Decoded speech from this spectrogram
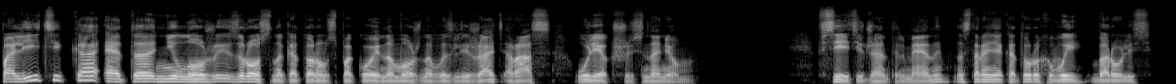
Политика это не ложе из роз, на котором спокойно можно возлежать, раз улегшись на нем. Все эти джентльмены, на стороне которых вы боролись,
